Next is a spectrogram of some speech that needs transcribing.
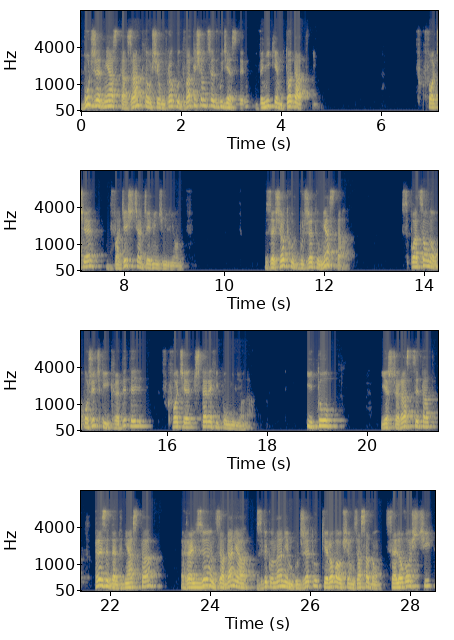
Budżet miasta zamknął się w roku 2020 wynikiem dodatnim w kwocie 29 milionów. Ze środków budżetu miasta spłacono pożyczki i kredyty w kwocie 4,5 miliona. I tu jeszcze raz cytat. Prezydent miasta, realizując zadania z wykonaniem budżetu, kierował się zasadą celowości,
